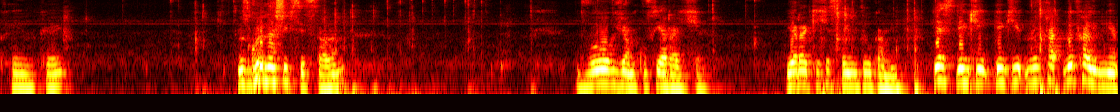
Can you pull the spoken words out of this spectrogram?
Okej, okej. No z góry na shifcie stałem. Dwóch ziomków, jarajcie się. Jarajcie się swoimi tyłkami. Jest, dzięki, dzięki, wypcha, wypchali mnie.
